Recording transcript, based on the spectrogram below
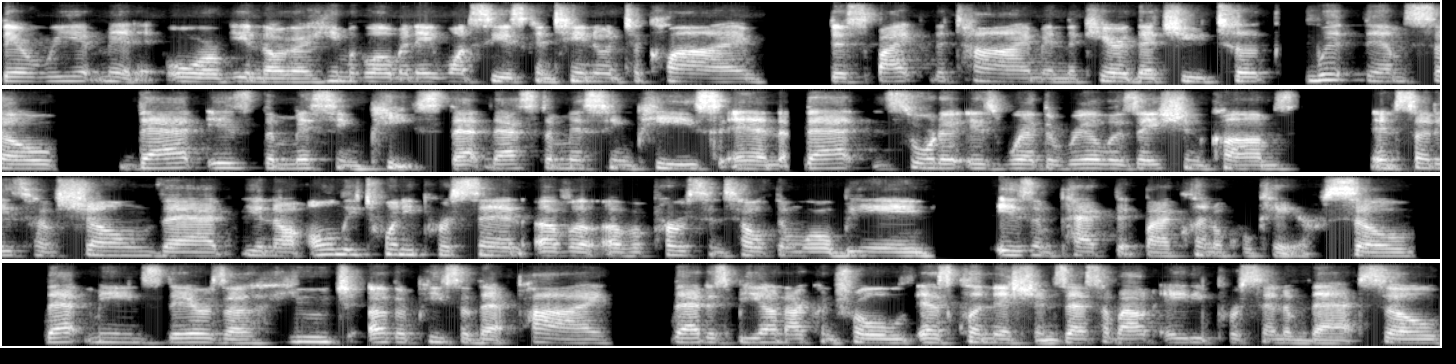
they're readmitted or you know their hemoglobin a1c is continuing to climb despite the time and the care that you took with them. So that is the missing piece. That that's the missing piece. And that sort of is where the realization comes. And studies have shown that you know only 20% of a, of a person's health and well-being is impacted by clinical care. So that means there's a huge other piece of that pie that is beyond our control as clinicians. That's about 80% of that. So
